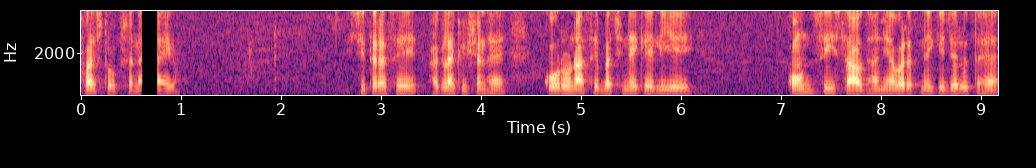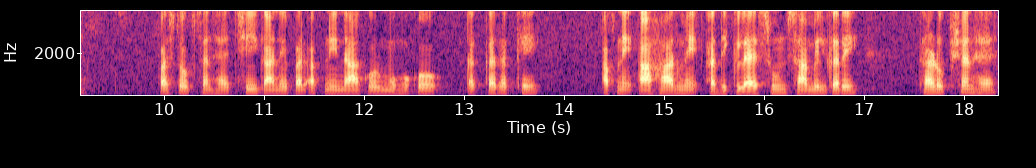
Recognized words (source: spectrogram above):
फ़र्स्ट ऑप्शन आएगा। इसी तरह से अगला क्वेश्चन है, कोरोना से बचने के लिए कौन सी सावधानियाँ बरतने की ज़रूरत है? फ़र्स्ट ऑप्शन है, छींक आने पर अपनी नाक और मुँह को ढक कर रखें। अपने आहार में अधिक लहसुन शामिल करें। थर्ड ऑप्शन है,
